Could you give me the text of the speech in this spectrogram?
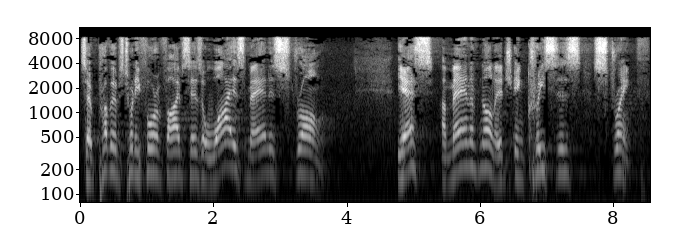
So Proverbs 24 and 5 says, A wise man is strong. Yes, a man of knowledge increases strength.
